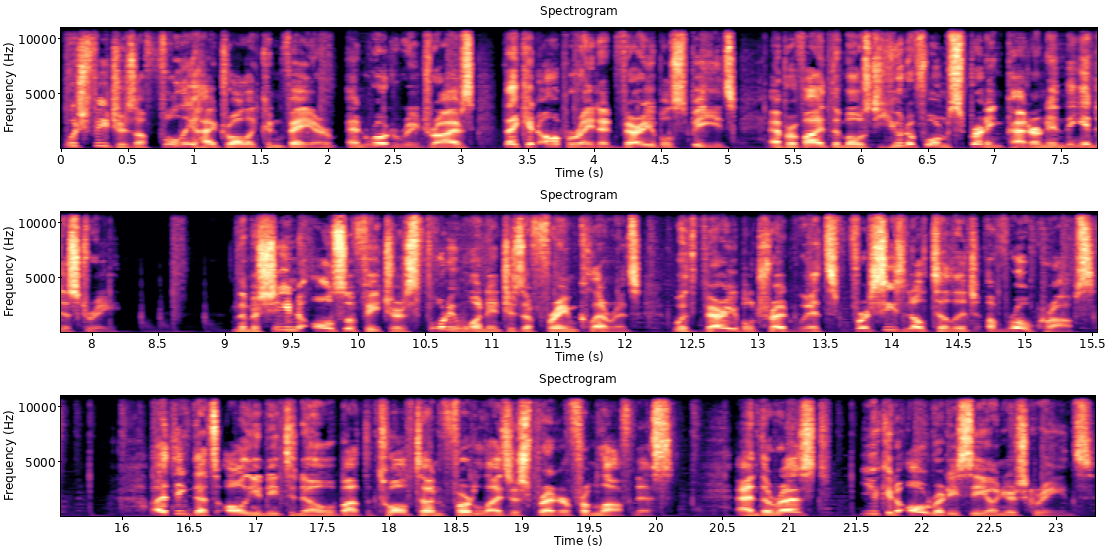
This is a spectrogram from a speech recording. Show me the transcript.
which features a fully hydraulic conveyor and rotary drives that can operate at variable speeds and provide the most uniform spreading pattern in the industry. The machine also features 41 inches of frame clearance with variable tread widths for seasonal tillage of row crops. I think that's all you need to know about the 12-ton fertilizer spreader from Loftness. And the rest, you can already see on your screens.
